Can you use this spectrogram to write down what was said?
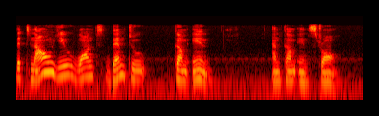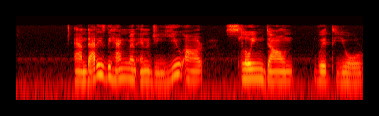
that now you want them to come in and come in strong. And that is the hangman energy. You are slowing down with your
